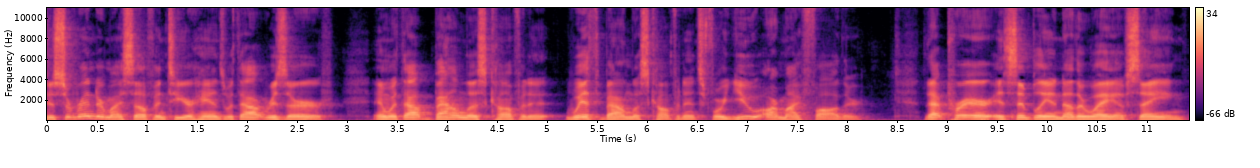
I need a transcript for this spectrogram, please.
to surrender myself into your hands without reserve and without boundless confidence, with boundless confidence, for you are my Father. That prayer is simply another way of saying,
